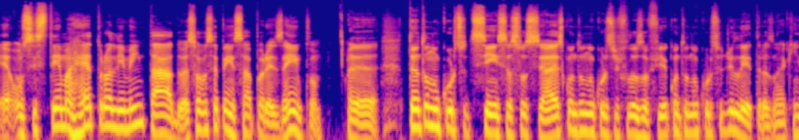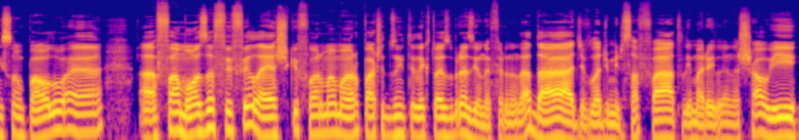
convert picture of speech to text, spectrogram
é um sistema retroalimentado. É só você pensar, por exemplo, é, tanto no curso de ciências sociais, quanto no curso de filosofia, quanto no curso de letras. Né? Aqui em São Paulo é a famosa Fefeleste que forma a maior parte dos intelectuais do Brasil. Né? Fernanda Haddad, Vladimir Safatli, Maria Helena Chauí,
